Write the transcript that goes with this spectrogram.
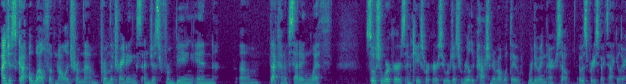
I just got a wealth of knowledge from them, from the trainings, and just from being in um, that kind of setting with social workers and caseworkers who were just really passionate about what they were doing there. So it was pretty spectacular.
